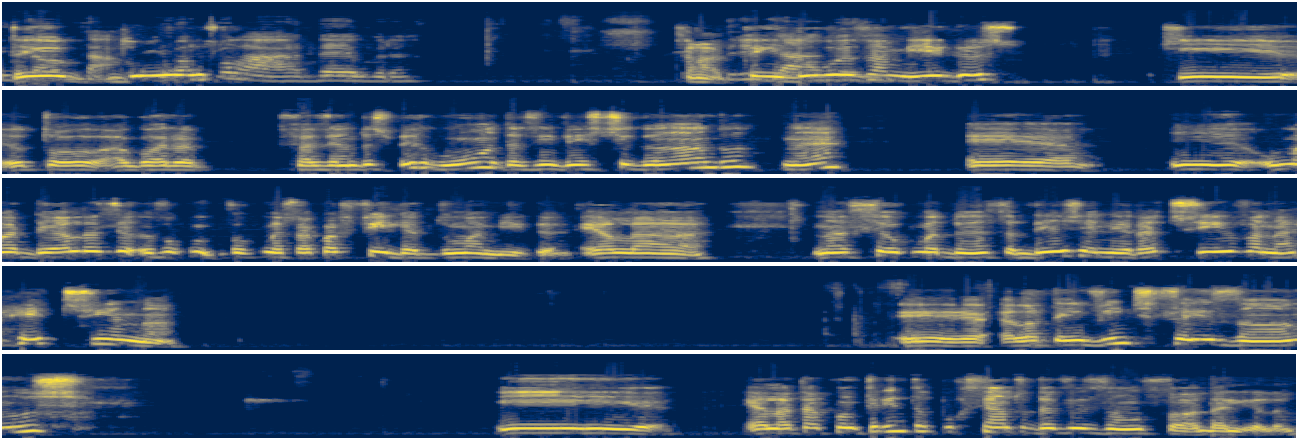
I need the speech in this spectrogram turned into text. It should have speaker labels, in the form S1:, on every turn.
S1: Então tenho tá, duas... vamos lá, Débora.
S2: Tá, tem duas amigas que eu estou agora fazendo as perguntas, investigando, né? É, e uma delas, eu vou, vou começar com a filha de uma amiga. Ela nasceu com uma doença degenerativa na retina. É, ela tem 26 anos e ela está com 30% da visão só, Dalila.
